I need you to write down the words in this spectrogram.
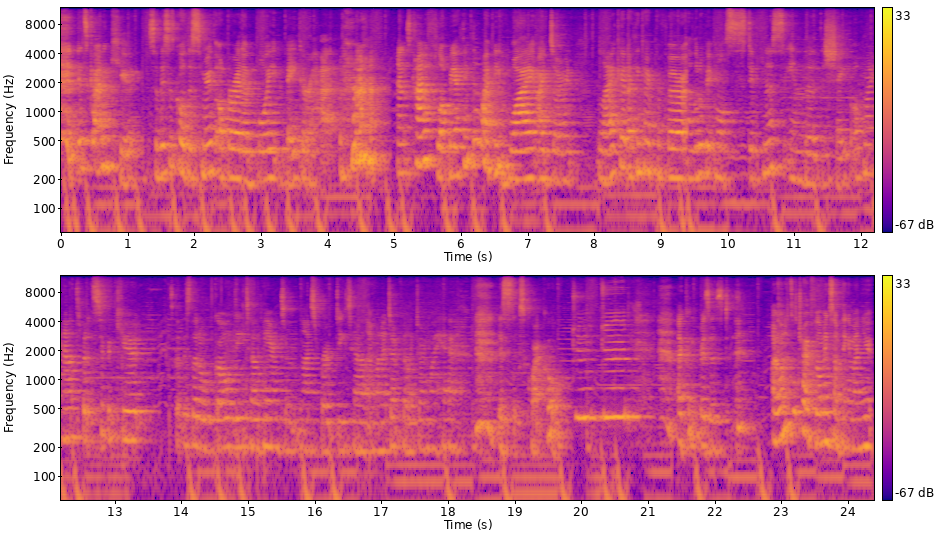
it's kind of cute. So this is called the Smooth Operator Boy Baker hat. and it's kind of floppy. I think that might be why I don't like it. I think I prefer a little bit more stiffness in the, the shape of my hats, but it's super cute. It's got this little gold detail here and some nice rope detail and when I don't feel like doing my hair, this looks quite cool. I couldn't resist. I wanted to try filming something in my new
